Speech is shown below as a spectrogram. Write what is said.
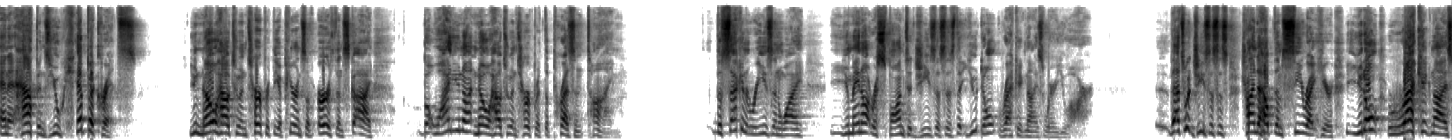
And it happens, you hypocrites. You know how to interpret the appearance of earth and sky, but why do you not know how to interpret the present time? The second reason why you may not respond to Jesus is that you don't recognize where you are. That's what Jesus is trying to help them see right here. You don't recognize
